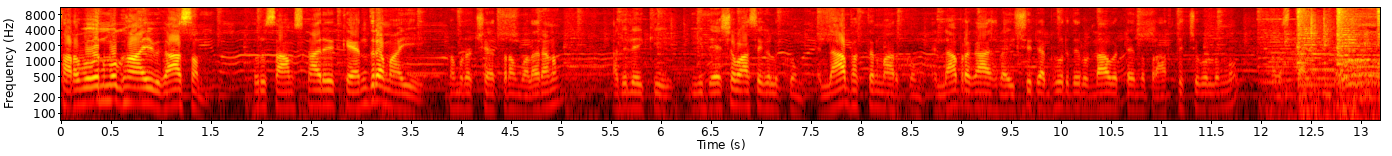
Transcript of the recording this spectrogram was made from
സർവോന്മുഖമായ വികാസം ഒരു സാംസ്കാരിക കേന്ദ്രമായി നമ്മുടെ ക്ഷേത്രം വളരണം. അതിലേക്ക് ഈ ദേശവാസികൾക്കും എല്ലാ ഭക്തന്മാർക്കും എല്ലാ പ്രകാശ ഐശ്വര്യ അഭിവൃദ്ധികൾ ഉണ്ടാവട്ടെ എന്ന് പ്രാർത്ഥിച്ചുകൊള്ളുന്നു. നമസ്കാരം.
